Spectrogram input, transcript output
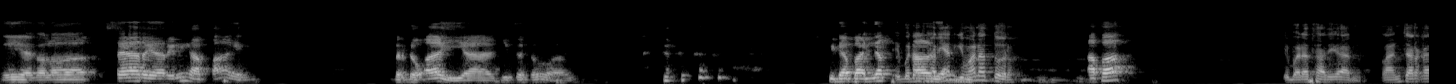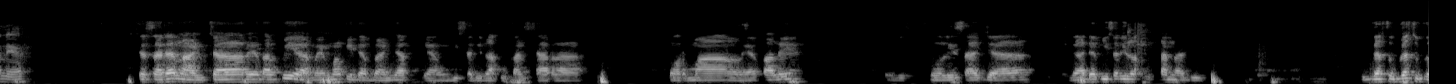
Iya, kalau saya hari-hari ini ngapain? Berdoa iya, gitu doang. Tidak banyak Ibadat hal harian yang- gimana Tur? Apa? Ibadat harian. Lancar kan ya? Kesadaran lancar ya, tapi ya memang tidak banyak yang bisa dilakukan secara normal ya. Paling nulis saja, nggak ada bisa dilakukan lagi. Tugas-tugas juga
